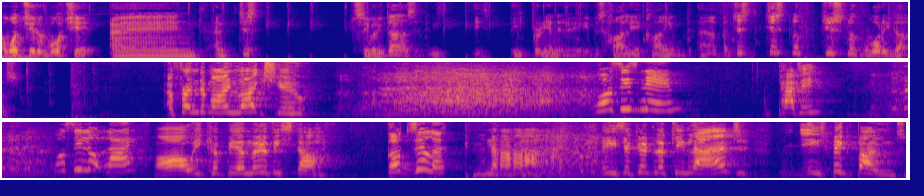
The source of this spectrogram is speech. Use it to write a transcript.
I want you to watch it and and just see what he does. I mean, he's, he's, he's brilliant at it. He was highly acclaimed. Uh, but just just look just look what he does. A friend of mine likes you. What's his name? Paddy. What's he look like? Oh, he could be a movie star. Godzilla. Nah, he's a good looking lad. He's big boned.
